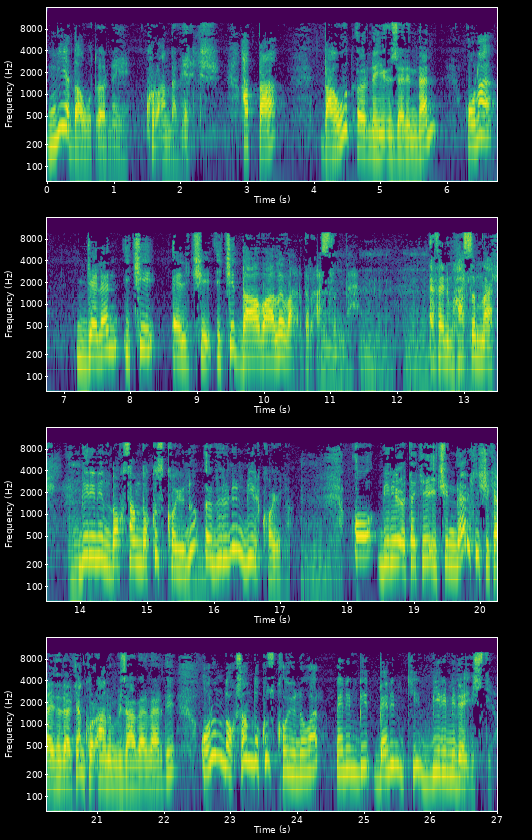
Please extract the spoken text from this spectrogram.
niye Davut örneği Kur'an'da verilir? Hatta Davut örneği üzerinden ona gelen iki elçi, iki davalı vardır aslında. Efendim hasımlar. Birinin 99 koyunu, öbürünün bir koyunu. O biri öteki için der ki şikayet ederken Kur'an'ın bize haber verdiği. Onun 99 koyunu var. Benim bir benimki birimi de istiyor.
